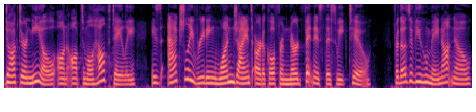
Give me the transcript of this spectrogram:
Dr. Neil on Optimal Health Daily is actually reading one giant article from Nerd Fitness this week, too. For those of you who may not know,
